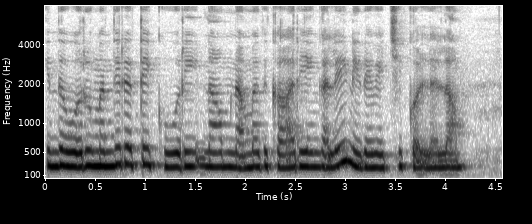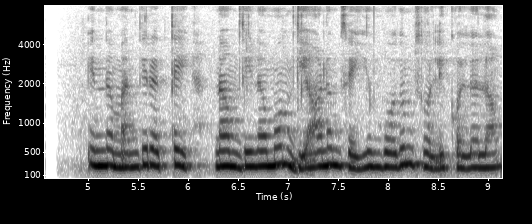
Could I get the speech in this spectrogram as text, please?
இந்த ஒரு மந்திரத்தை கூறி நாம் நமது காரியங்களை நிறைவேற்றி கொள்ளலாம். இந்த மந்திரத்தை நாம் தினமும் தியானம் செய்யும் போதும் சொல்லிக்கொள்ளலாம்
